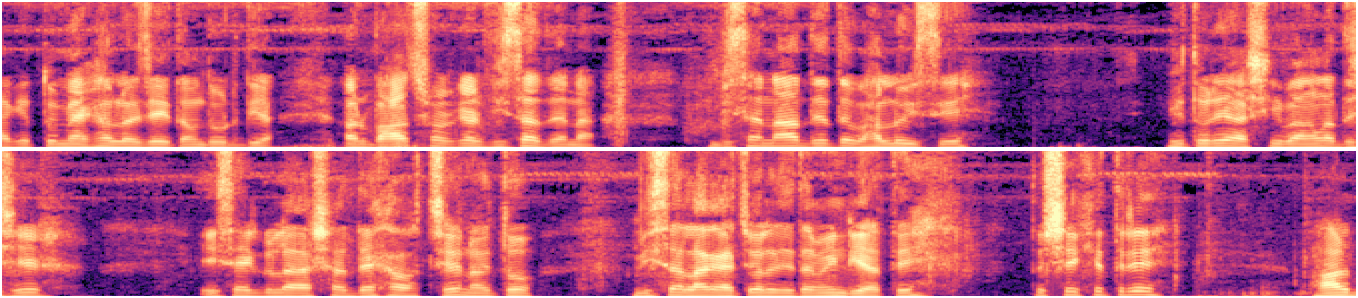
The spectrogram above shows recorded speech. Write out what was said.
আগে তো মেঘালয় যাইতাম দূর দিয়া। কারণ ভারত সরকার ভিসা দেয় না। ভিসা না দিতে ভালো হয়েছে ভিতরে আসি বাংলাদেশের। এই সাইডগুলো আসা দেখা হচ্ছে, নয়তো ভিসা লাগায় চলে যেতাম ইন্ডিয়াতে তো সেক্ষেত্রে ভারত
